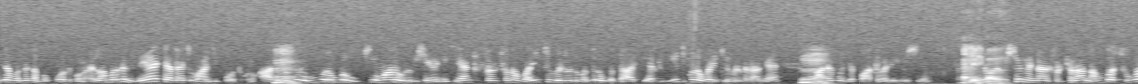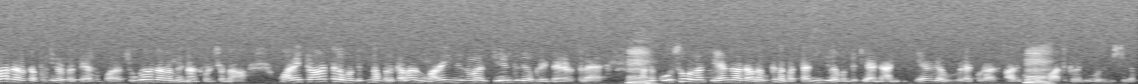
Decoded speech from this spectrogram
இதை வந்து நம்ம போட்டுக்கணும். எல்லா மாதிரி மேட் ஏதாச்சும் வாங்கி போட்டுக்கணும். அது. வந்து ரொம்ப ரொம்ப முக்கியமான ஒரு விஷயம் இன்னைக்கு. ஏன்னு சொன்னா வழிக்கு விடுறது வந்து ரொம்ப ஜாஸ்தியா இருக்கு. வீட்டுக்குள்ள வழிக்கு விடுறாங்க ம். அதை கொஞ்சம் பார்க்க வேண்டிய விஷயம். இன்னொரு விஷயம் என்னன்னு சொல்லி சொன்னா நம்ம சுகாதாரத்தை பத்தி நம்ம பேச போறோம். சுகாதாரம் என்னன்னு சொல்லி சொன்னா மழை காலத்துல வந்துட்டு நம்மளுக்கெல்லாம் மழை நீர்லாம் தேங்குது அப்படின்ற நேரத்துல ம். அந்த கொசு எல்லாம் தேங்காத அளவுக்கு நம்ம தண்ணிகளை வந்துட்டு அன்னைக்கு தேங்க விடக்கூடாது. அது கொஞ்சம் பாத்துக்க வேண்டிய ஒரு விஷயம்.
